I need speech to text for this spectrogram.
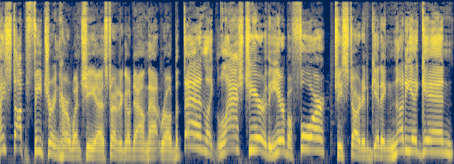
I stopped featuring her when she uh, started to go down that road. But then, like last year or the year before, she started getting nutty again,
